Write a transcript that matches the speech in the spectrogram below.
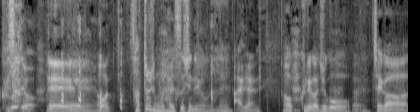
그- 그거죠. 예. 어, 사투리 정말 잘 쓰시네요, 근데. 아니 아니. 어, 그래가지고, 제가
